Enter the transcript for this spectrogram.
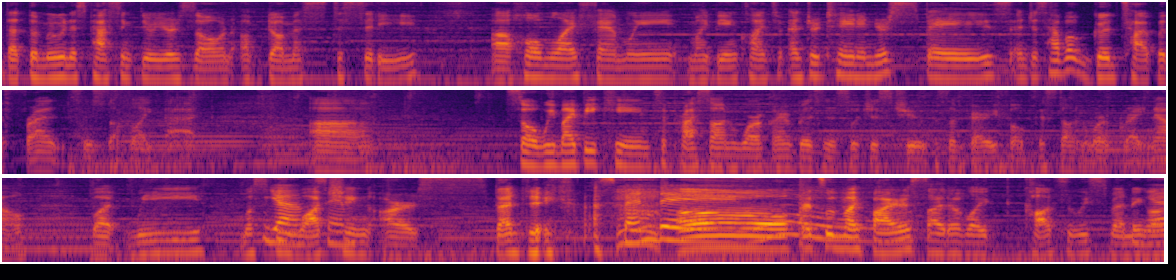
that the moon is passing through your zone of domesticity. Uh, home life, family might be inclined to entertain in your space and just have a good time with friends and stuff like that. Uh, so we might be keen to press on work or business, which is true because I'm very focused on work right now. But we must Yeah, be watching our spending. Spending. oh, fits with my fire side of like constantly spending on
